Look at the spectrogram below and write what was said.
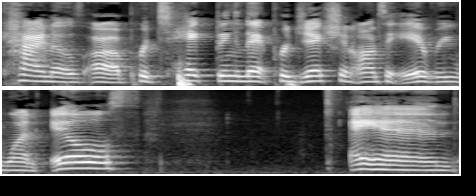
kind of uh protecting that projection onto everyone else and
